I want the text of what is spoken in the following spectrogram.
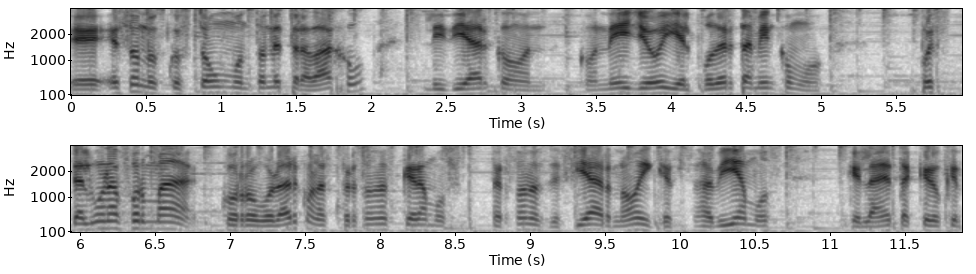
eh, eso nos costó un montón de trabajo lidiar con, con ello y el poder también como pues de alguna forma corroborar con las personas que éramos personas de fiar, ¿no? Y que sabíamos que la neta creo que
